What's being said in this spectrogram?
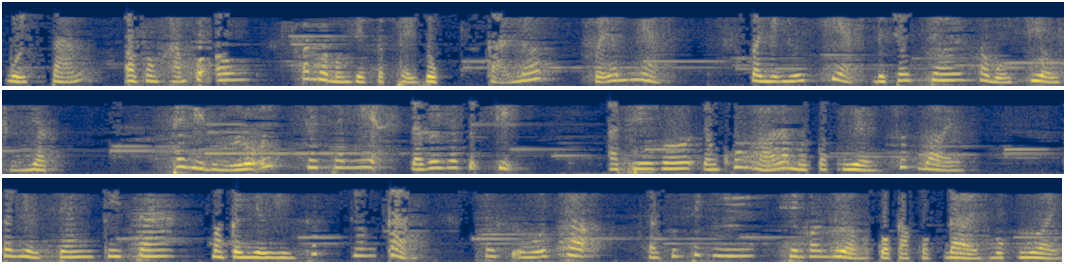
Buổi sáng, ở phòng khám của ông, bắt đầu bằng việc tập thể dục cả lớp với âm nhạc, và những đứa trẻ được cho chơi vào buổi chiều chủ nhật. Thay vì đổ lỗi cho cha mẹ đã gây ra tự kỷ, Apieger đóng khuôn nó là một tập nguyền suốt đời. Tôi hiểu rằng cây xa mà cần nhiều hình thức tương cảm cho sự hỗ trợ và giúp thích nghi trên con đường của cả cuộc đời một người.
